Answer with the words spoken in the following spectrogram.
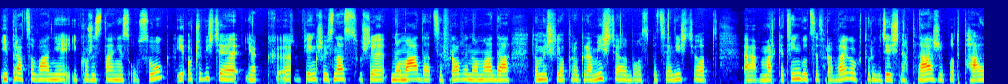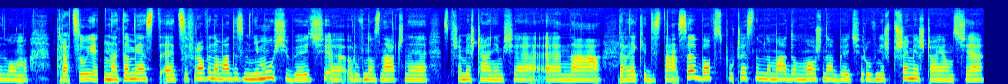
i pracowanie, i korzystanie z usług. I oczywiście, jak większość z nas słyszy nomada, cyfrowy nomada, to myśli o programiście albo o specjaliście od marketingu cyfrowego, który gdzieś na plaży pod palmą pracuje. Natomiast cyfrowy nomadyzm nie musi być równoznaczny z przemieszczaniem się E, na dalekie dystanse, bo współczesnym nomadą można być również przemieszczając się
